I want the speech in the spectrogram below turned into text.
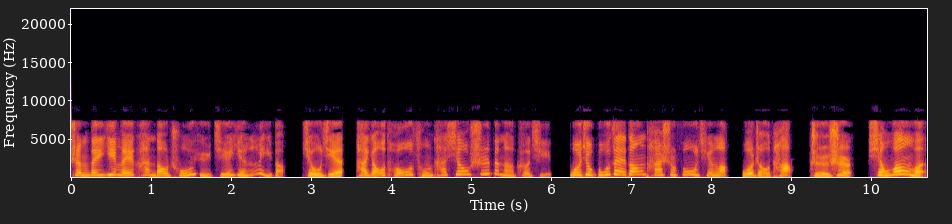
沈贝依没看到楚雨洁眼里的纠结，他摇头。从他消失的那刻起，我就不再当他是父亲了。我找他，只是想问问，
